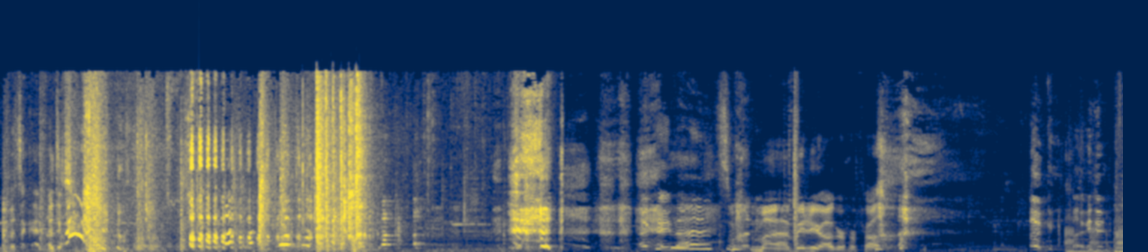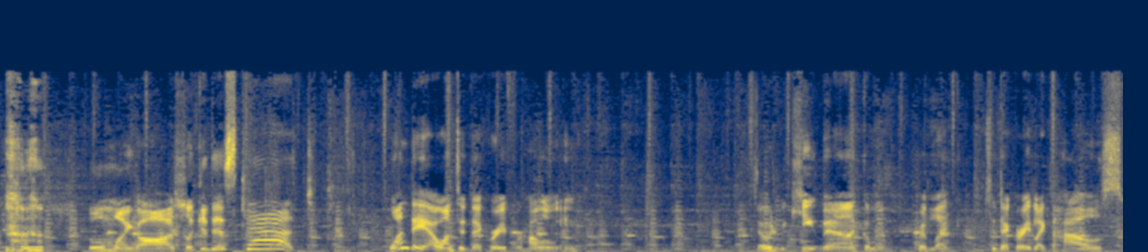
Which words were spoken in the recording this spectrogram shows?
My videographer fell. oh my gosh, look at this cat. One day I want to decorate for Halloween. That would be cute, man. Like, um, for like to decorate like the house.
